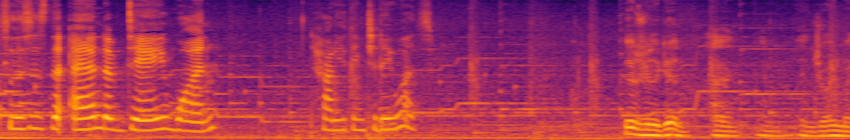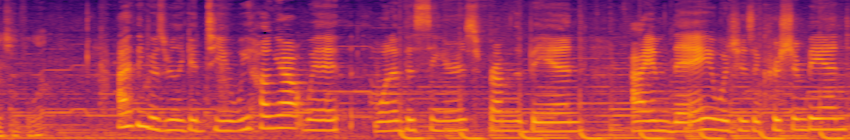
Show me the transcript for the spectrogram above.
So this is the end of day one. How do you think today was? It was really good. I am enjoying myself a lot. I think it was really good too. We hung out with one of the singers from the band I Am They, which is a Christian band,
